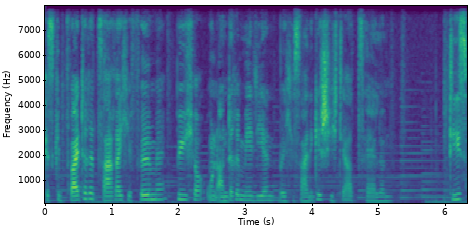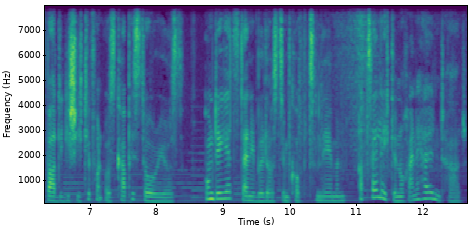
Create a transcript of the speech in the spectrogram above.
Es gibt weitere zahlreiche Filme, Bücher und andere Medien, welche seine Geschichte erzählen. Dies war die Geschichte von Oscar Pistorius. Um dir jetzt deine Bilder aus dem Kopf zu nehmen, erzähle ich dir noch eine Heldentat.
